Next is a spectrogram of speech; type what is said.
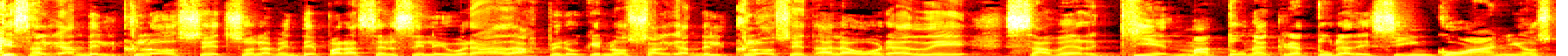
que salgan del closet solamente para ser celebradas, pero que no salgan del closet a la hora de saber quién mató una criatura de 5 años.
